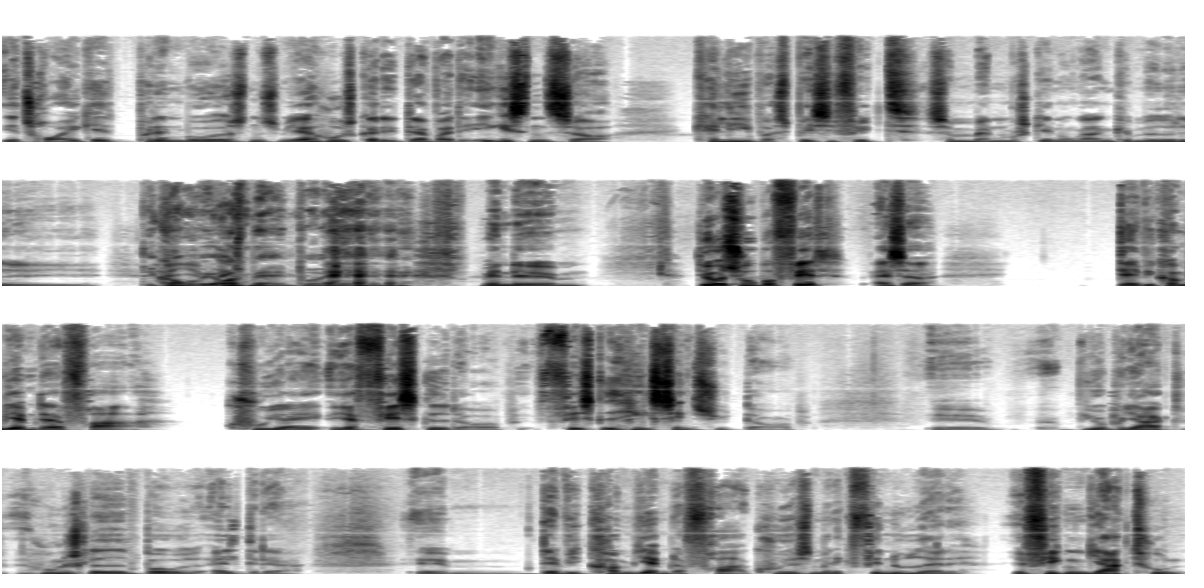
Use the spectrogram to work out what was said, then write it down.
Jeg tror ikke, at på den måde, sådan som jeg husker det, der var det ikke sådan så kaliberspecifikt, som man måske nogle gange kan møde det i... Det kommer vi også mere ind på. Men øh, det var super fedt. Altså, da vi kom hjem derfra, kunne jeg, jeg fiskede derop. Fiskede helt sindssygt derop. Øh, vi var på jagt, hundeslæde, båd, alt det der. Øh, da vi kom hjem derfra, kunne jeg simpelthen ikke finde ud af det. Jeg fik en jagthund,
